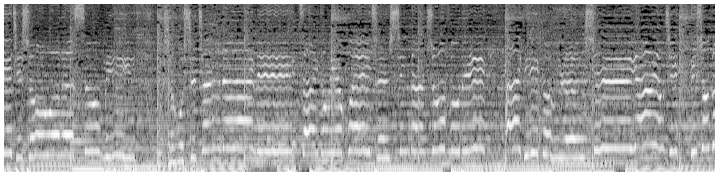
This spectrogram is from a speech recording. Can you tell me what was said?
以接受我的宿命。我想我是真的爱你，再痛也会真心的祝福你。爱一个人需要勇气，听说过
